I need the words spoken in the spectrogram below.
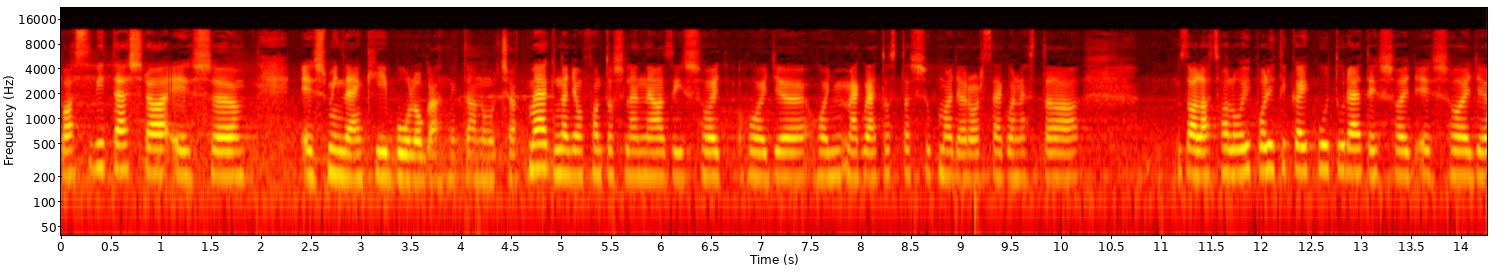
passzivitásra, és, ö, és mindenki bólogatni tanul csak meg. Nagyon fontos lenne az is, hogy, hogy, hogy megváltoztassuk Magyarországon ezt a, az alatvalói politikai kultúrát, és hogy, és hogy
